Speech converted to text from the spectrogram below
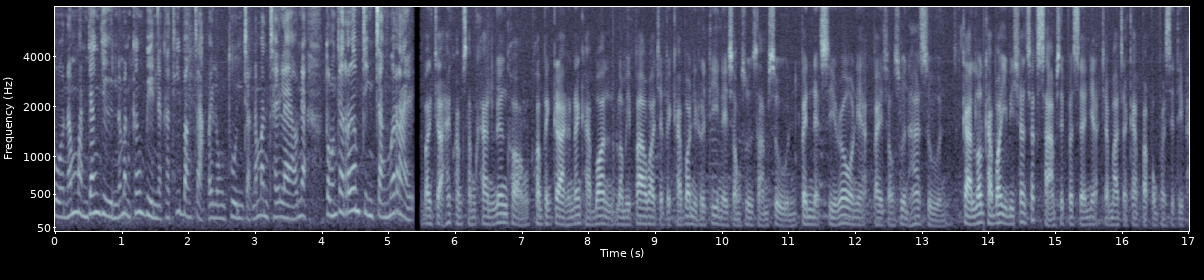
ตัวน้ำมันยั่งยืนน้ำมันเครื่องบินนะคะที่บางจากไปลงทุนจากน้ำมันใช้แล้วเนี่ยตรงจะเริ่มจริงจังเมื่อไหร่ บางจากให้ความสำคัญเรื่องของความเป็นกลางทางด้านคาร์บอน เรามีเป้าว่าจะเป็นคาร์บอนนิวทรัลิตี้ใน 2030 เป็น net zero เนี่ยไป 2050 การลดคาร์บอนอิมิชันสัก 30%เนี่ยจะมาจากการปรับปรุงประสิทธิภ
